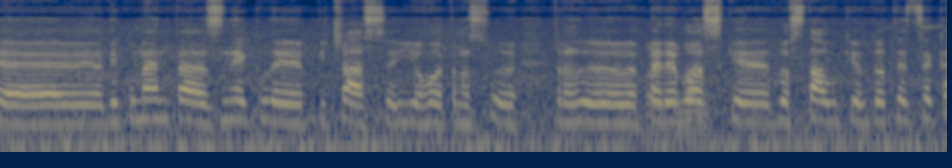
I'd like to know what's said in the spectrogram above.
е, документа зникли під час його транс, тran- е, перевозки доставки до ТЦК.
